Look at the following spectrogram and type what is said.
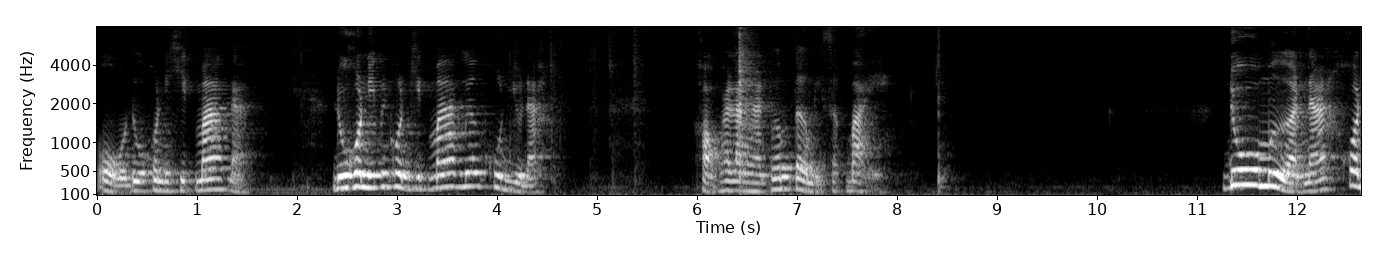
โอ้ดูคนนี้คิดมากนะ ดูคนนี้เป็นคนคิดมากเรื่องคุณอยู่นะ ขอพลังงานเพิ่มเติมอีกสักใบ ดูเหมือนนะ คน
